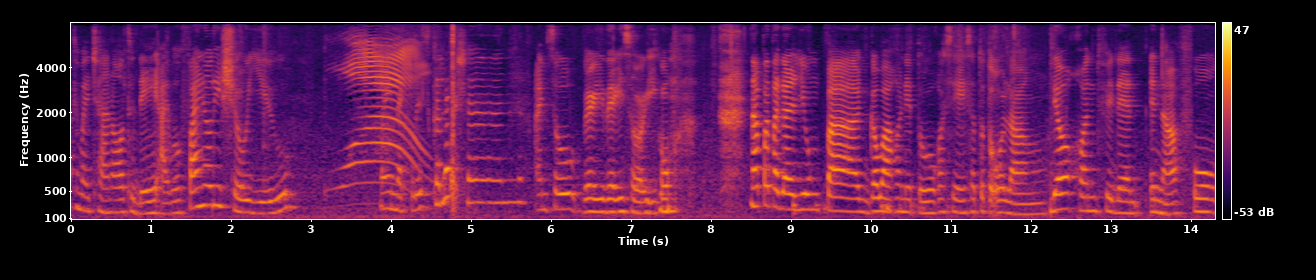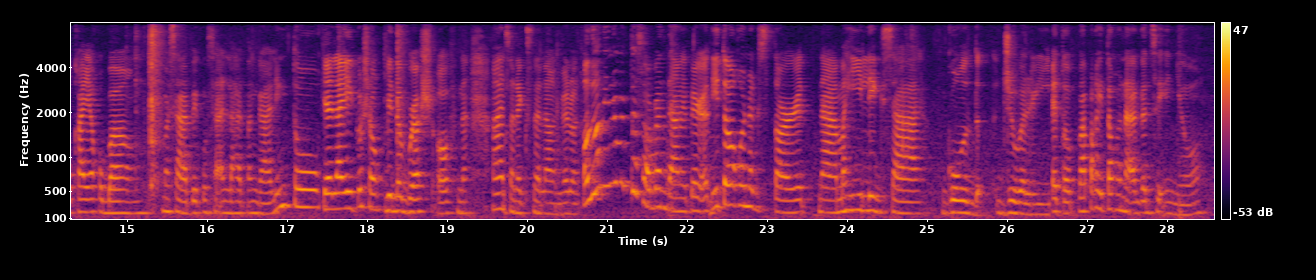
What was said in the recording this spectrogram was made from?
Back to my channel. Today, I will finally show you my necklace collection. I'm so very, very sorry kung napatagal yung paggawa ko nito kasi sa totoo lang, hindi ako confident enough kung kaya ko bang masabi kung saan lahat ng galing to. Kaya lagi ko siyang binabrush off na, ah, sa next na lang, gano'n. Although, hindi naman to sobrang dami, pero dito ako nag-start na mahilig sa gold jewelry. Ito, papakita ko na agad sa inyo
